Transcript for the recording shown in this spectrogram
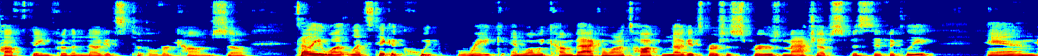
tough thing for the Nuggets to overcome. So, tell you what, let's take a quick break, and when we come back, I want to talk Nuggets versus Spurs matchup specifically, and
